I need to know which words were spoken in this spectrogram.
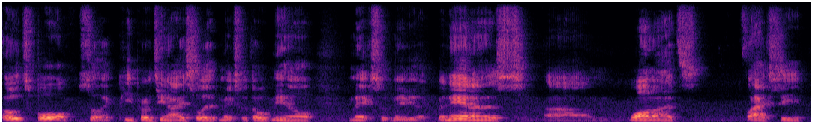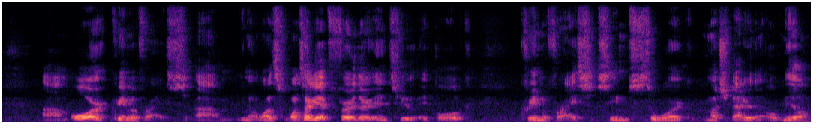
oats bowl, so like pea protein isolate mixed with oatmeal, mixed with maybe like bananas, um, walnuts, flaxseed, um, or cream of rice. Um, you know, once once I get further into a bulk, cream of rice seems to work much better than oatmeal.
